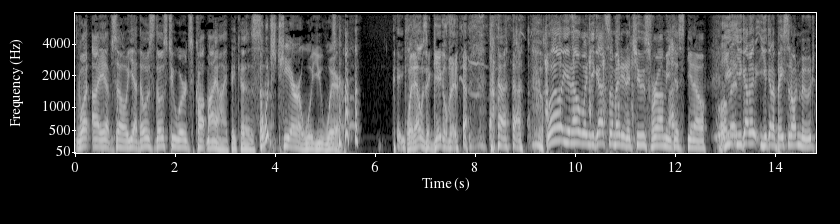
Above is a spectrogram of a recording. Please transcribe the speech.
what I am. So yeah, those those two words caught my eye because Now, which tiara will you wear? well, that was a giggle that. well, you know, when you got so many to choose from, you just, you know, Well, you, that- you gotta you gotta base it on mood.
